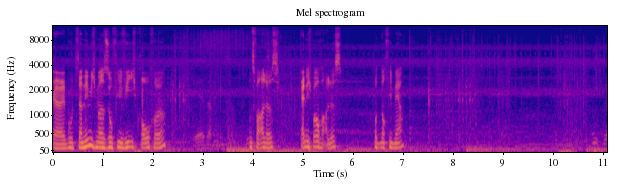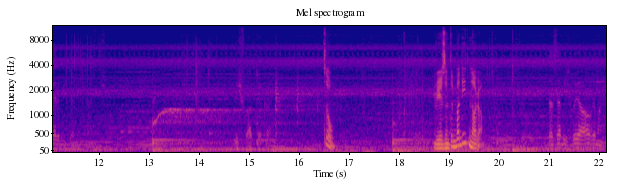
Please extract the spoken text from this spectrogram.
Äh, gut, dann nehme ich mal so viel, wie ich brauche. Und zwar alles. Denn ich brauche alles. Und noch viel mehr. Ich werde mich da nicht. Mich fragt ja keiner. So. Wir sind im Banditenlager. Das habe ich früher auch immer gesagt.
